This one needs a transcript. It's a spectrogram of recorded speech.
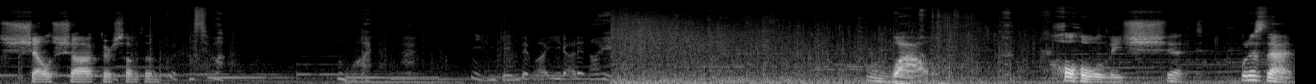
Shell shocked or something. 私はもはや人間ではいられない Wow. Holy shit. What is that?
